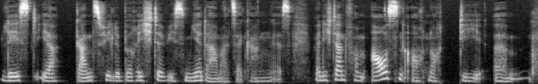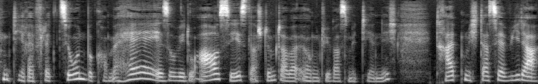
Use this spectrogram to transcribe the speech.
lest ihr ganz viele Berichte, wie es mir damals ergangen ist. Wenn ich dann vom Außen auch noch die, ähm, die Reflexion bekomme, hey, so wie du aussiehst, da stimmt aber irgendwie was mit dir nicht, treibt mich das ja wieder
